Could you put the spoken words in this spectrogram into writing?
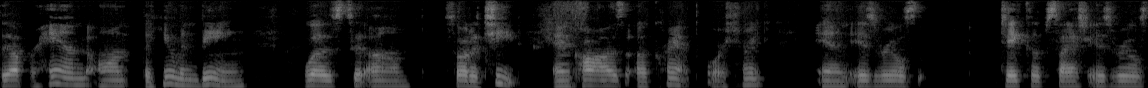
the upper hand on the human being, was to um, sort of cheat and cause a cramp or shrink in Israel's Jacob slash Israel's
